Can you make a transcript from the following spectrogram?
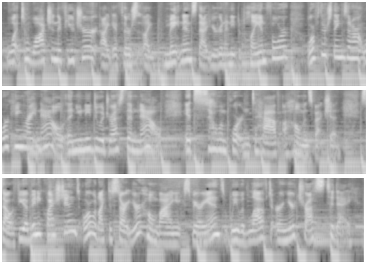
what to watch in the future like if there's like maintenance that you're going to need to plan for or if there's things that aren't working right now then you need to address them now. It's so important to have a home inspection. So if you have any questions or would like to start your home buying experience we would love to earn your trust today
